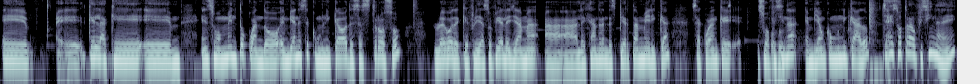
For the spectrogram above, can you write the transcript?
eh, que la que en su momento cuando envían este comunicado desastroso, luego de que Frida Sofía le llama a, Alejandra en Despierta América, ¿se acuerdan que su oficina envía un comunicado? Ya es otra oficina, ¿eh?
